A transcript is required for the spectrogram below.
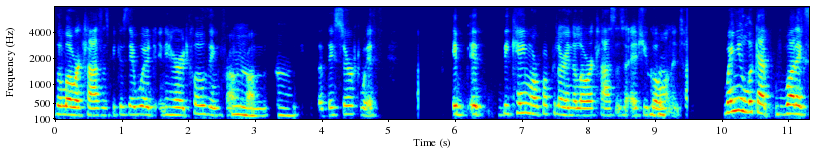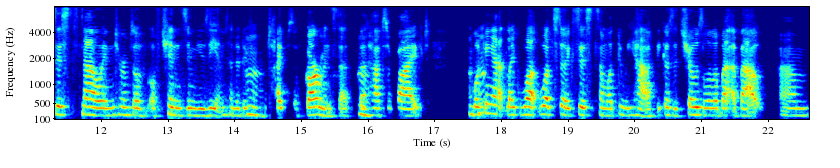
the lower classes because they would inherit clothing from Mm, from mm. that they served with. It it became more popular in the lower classes as you go Mhm. on in time. When you look at what exists now in terms of, of chintz in museums and the different types of garments that, that Mm. have survived, Mhm. looking at like what what still exists and what do we have because it shows a little bit about um,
